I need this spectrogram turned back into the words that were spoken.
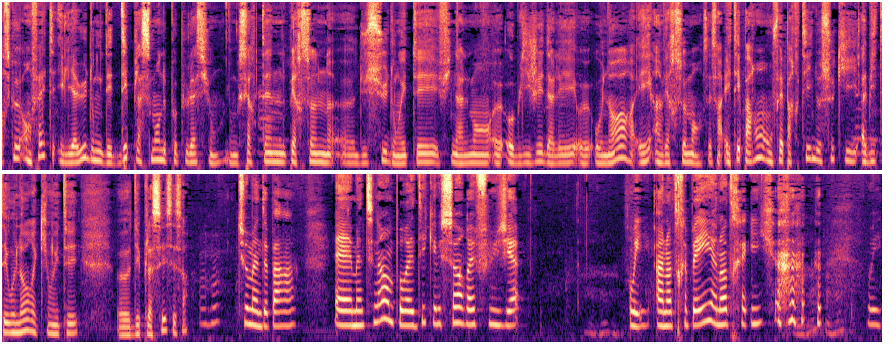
Parce que en fait, il y a eu donc des déplacements de population. Donc certaines personnes euh, du sud ont été finalement euh, obligées d'aller euh, au nord et inversement, c'est ça. Et tes parents ont fait partie de ceux qui habitaient au nord et qui ont été déplacés, c'est ça? Mhm. Tous mes parents. Et maintenant, on pourrait dire qu'ils sont réfugiés. Oui, à notre pays, à notre île. oui.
